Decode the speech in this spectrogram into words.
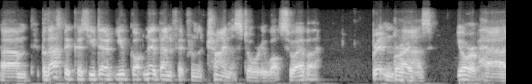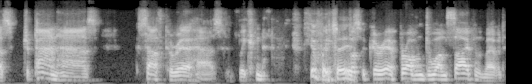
Um, but that's because you don't, you've got no benefit from the China story whatsoever. Britain right. has, Europe has, Japan has, South Korea has. If we can, if we put the Korea problem to one side for the moment,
